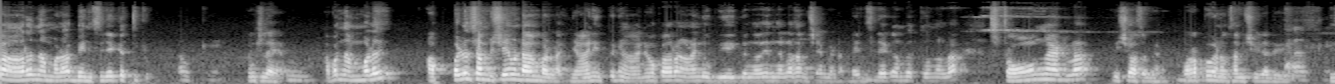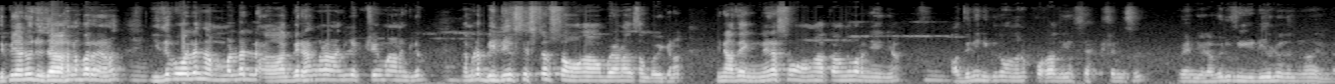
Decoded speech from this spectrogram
കാറ് നമ്മളെ ബെൻസിലേക്ക് എത്തിക്കും. മനസ്സിലായോ. അപ്പൊ നമ്മൾ അപ്പോഴും സംശയം ഉണ്ടാകാൻ പാടില്ല. ഞാൻ ഇപ്പം നാനോ കാർ ആണല്ലോ ഉപയോഗിക്കുന്നത് എന്നുള്ള സംശയം വേണം ബെൻസിലേക്ക് നമ്മൾ എത്തുമെന്നുള്ള സ്ട്രോങ് ആയിട്ടുള്ള വിശ്വാസം വേണം. ഉറപ്പ് വേണം സംശയമില്ലാത്ത രീതിയിൽ. ഇതിപ്പോൾ ഞാനൊരു ഉദാഹരണം പറഞ്ഞാണ്. ഇതുപോലെ നമ്മളുടെ ആഗ്രഹങ്ങളാണെങ്കിലും ലക്ഷ്യമാണെങ്കിലും നമ്മുടെ ബിലീഫ് സിസ്റ്റം സ്ട്രോങ് ആകുമ്പോഴാണ് അത് സംഭവിക്കണം. പിന്നെ അത് എങ്ങനെ സ്ട്രോങ് ആക്കാമെന്ന് പറഞ്ഞു കഴിഞ്ഞാൽ. അതിന് എനിക്ക് തോന്നുന്നു കുറേ അധികം സെക്ഷൻസ് വേണ്ടി വരും. അതൊരു വീഡിയോയിൽ ഒതുങ്ങുന്നതല്ല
